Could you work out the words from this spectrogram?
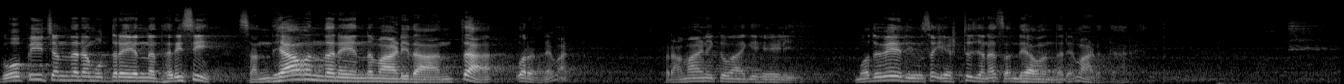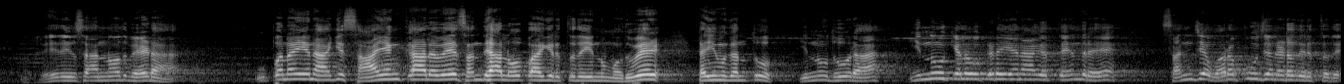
ಗೋಪೀಚಂದನ ಮುದ್ರೆಯನ್ನು ಧರಿಸಿ ಸಂಧ್ಯಾವಂದನೆಯನ್ನು ಮಾಡಿದ ಅಂತ ವರ್ಣನೆ ಮಾಡ್ತಾರೆ. ಪ್ರಾಮಾಣಿಕವಾಗಿ ಹೇಳಿ, ಮದುವೆ ದಿವಸ ಎಷ್ಟು ಜನ ಸಂಧ್ಯಾವಂದನೆ ಮಾಡುತ್ತಾರೆ ಮದುವೆ ದಿವಸ ಅನ್ನೋದು ಬೇಡ. ಉಪನಯನಾಗಿ ಸಾಯಂಕಾಲವೇ ಸಂಧ್ಯಾ ಲೋಪ ಆಗಿರ್ತದೆ ಇನ್ನು ಮದುವೆ ಟೈಮ್ಗಂತೂ ಇನ್ನೂ ದೂರ. ಇನ್ನೂ ಕೆಲವು ಕಡೆ ಏನಾಗುತ್ತೆ ಅಂದರೆ ಸಂಜೆ ವರಪೂಜೆ ನಡೆದಿರ್ತದೆ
